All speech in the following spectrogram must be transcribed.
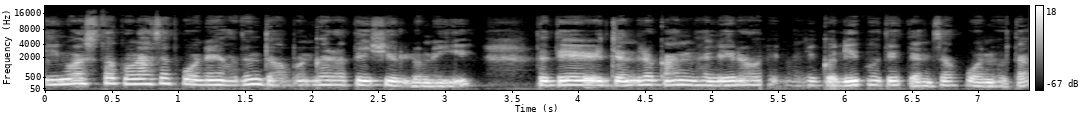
तीन वाजता कोणाचा फोन आहे? अजून तर आपण घरातही शिरलो नाही तर ते चंद्रकांत भालेराव हे माझे कलिग होते. त्यांचा फोन होता.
